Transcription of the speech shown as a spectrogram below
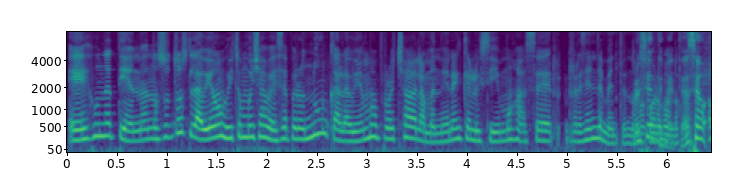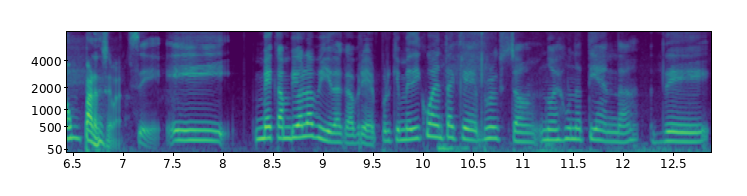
es una tienda, nosotros la habíamos visto muchas veces, pero nunca la habíamos aprovechado de la manera en que lo hicimos hacer recientemente, no me acuerdo cuándo Recientemente, fue. hace un par de semanas. Sí, y me cambió la vida, Gabriel, porque me di cuenta que Brookstone no es una tienda de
